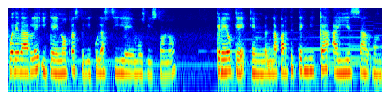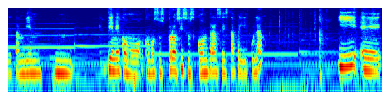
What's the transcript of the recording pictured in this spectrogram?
puede darle y que en otras películas sí le hemos visto, ¿no? Creo que, en la parte técnica ahí es donde también mm, tiene como, como sus pros y sus contras esta película y eh,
